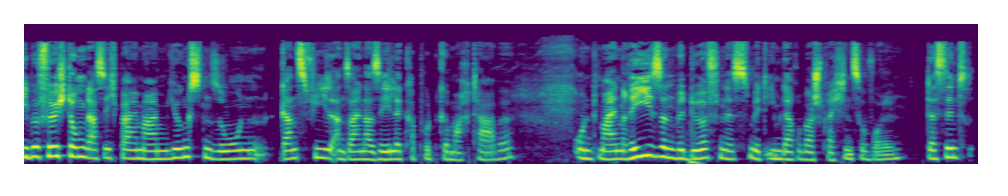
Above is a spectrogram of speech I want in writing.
die Befürchtung, dass ich bei meinem jüngsten Sohn ganz viel an seiner Seele kaputt gemacht habe und mein Riesenbedürfnis, mit ihm darüber sprechen zu wollen. Das sind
